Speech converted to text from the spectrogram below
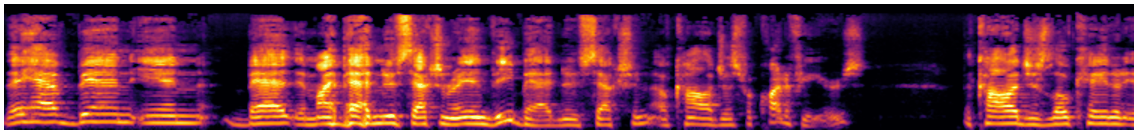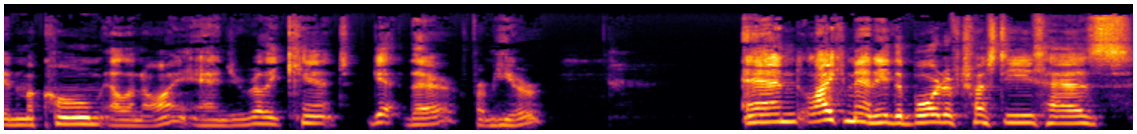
They have been in bad in my bad news section or in the bad news section of colleges for quite a few years. The college is located in Macomb, Illinois, and you really can't get there from here. And like many, the Board of Trustees has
